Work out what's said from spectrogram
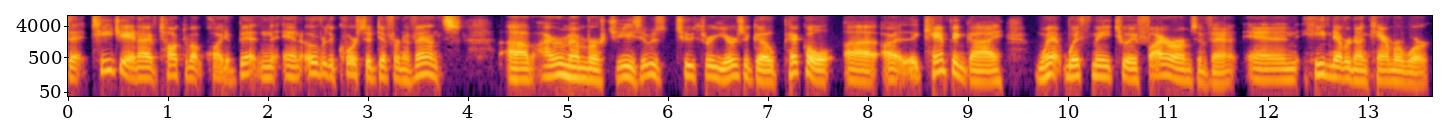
that TJ and I have talked about quite a bit. And, and over the course of different events, uh, I remember, geez, it was two, three years ago. Pickle, uh, uh, the camping guy, went with me to a firearms event, and he'd never done camera work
